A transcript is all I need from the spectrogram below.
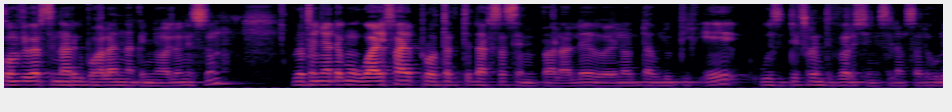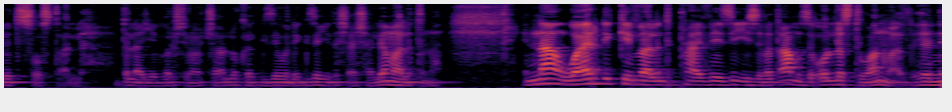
configure ስናደርግ በኋላ እናገኘዋለን እሱን ሁለተኛ ደግሞ WiFi protected access የሚባል አለ ወይ WPA with different versions ለምሳሌ ሁለት ሶስት አለ። የተለያየ version ኦች አሉ ከጊዜ ወደ ጊዜ እየተሻሻለ ማለት ነው። እና wired equivalent privacy is በጣም the oldest one ማለት ነው። ይህን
